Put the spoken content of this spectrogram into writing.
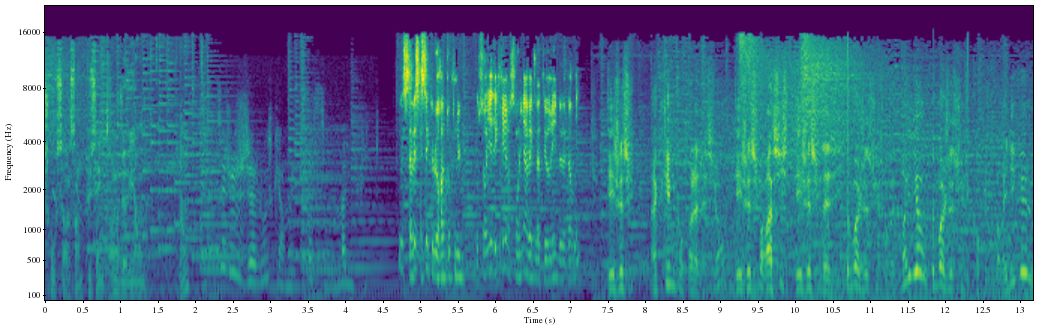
je trouve que ça ressemble plus à une tranche de viande, non? C'est juste jalouse car mes fesses sont magnifiques. Vous savez ce que c'est que le rat nu Vous sauriez décrire son lien avec la théorie de Darwin? Et je suis un crime contre la nation, et je suis raciste, et je suis nazi. Moi je suis complètement idiot, moi je suis complètement ridicule.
